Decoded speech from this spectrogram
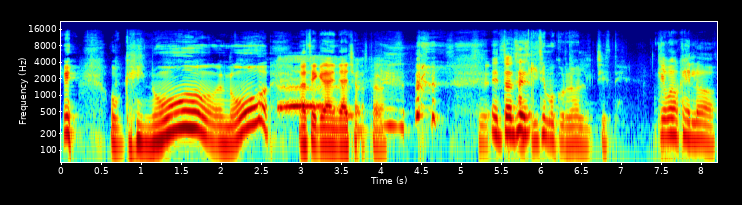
¿Qué? Ok, no, no. Así quedan ya, chavos, perdón. Entonces- Aquí se me ocurrió el chiste. Qué bueno que lo,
